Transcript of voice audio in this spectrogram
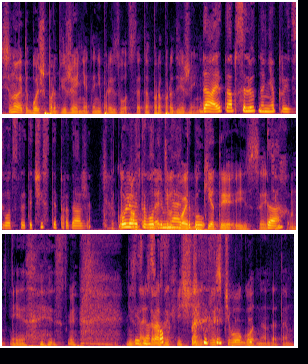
Все равно это больше продвижение, это не производство, это про продвижение. Да, это абсолютно не производство, это чистые продажи. Так Более того, знаете, для меня вот это был... букеты из этих, да. из, из, не из знаю, носков? из разных вещей, ну, из чего угодно, да, там,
